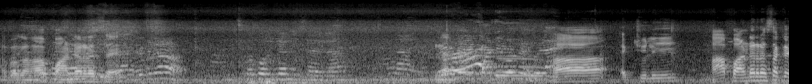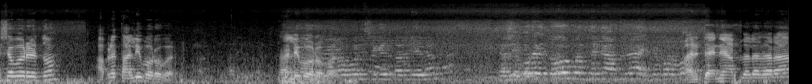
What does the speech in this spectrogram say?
हा बघा हा पांढरा रस्सा आहे. हा ॲक्च्युली हा पांढरा रस्सा कशावर येतो? आपल्या थाली बरोबर. थाली बरोबर. आणि त्याने आपल्याला जरा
